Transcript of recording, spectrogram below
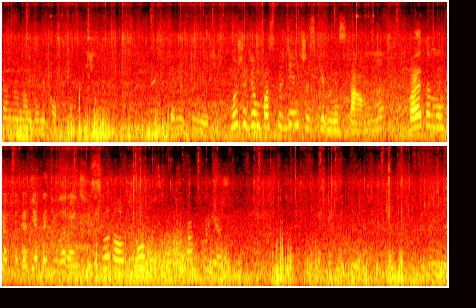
Ну, нам далеко. Мы же идем по студенческим местам, поэтому Как, как я ходила раньше, все должно быть как, как прежде. Как я ходила. Уже нет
